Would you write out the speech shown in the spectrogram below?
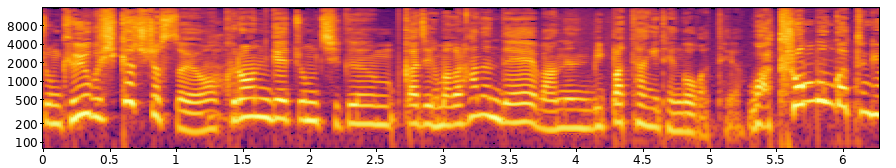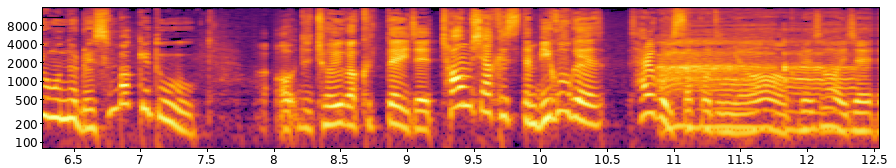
좀 교육을 시켜주셨어요. 그런 게 좀 지금까지 음악을 하는데 많은 밑바탕이 된 것 같아요. 와 트럼본 같은 경우는 레슨 받기도 어, 저희가 그때 이제 처음 시작했을 땐 미국에 살고 아, 있었거든요. 아, 그래서 이제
